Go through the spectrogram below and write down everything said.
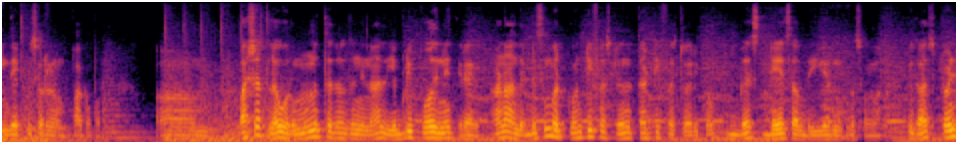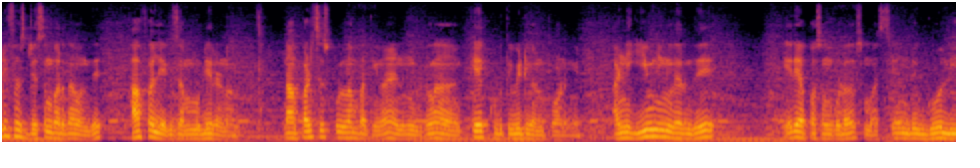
இந்த எபிசோடில் நம்ம பார்க்க போகிறோம் வருஷத்தில் ஒரு முந்நூற்றஞ்சு நாள் எப்படி போகுதுன்னே தெரியாது. ஆனால் அந்த டிசம்பர் டுவெண்ட்டி ஃபஸ்ட்லேருந்து தேர்ட்டி ஃபஸ்ட் வரைக்கும் பெஸ்ட் டேஸ் ஆஃப் த இயர்னு கூட சொல்லலாம். பிகாஸ் டுவெண்ட்டி ஃபஸ்ட் டிசம்பர் தான் வந்து ஹாஃப் அலி எக்ஸாம் முடிகிற நாள். நான் படித்த ஸ்கூல்லாம் பார்த்தீங்கன்னா எங்களுக்கெல்லாம் கேக் கொடுத்து வீட்டுக்கு அனுப்புவானுங்க. அன்றைக்கி ஈவினிங்லேருந்து ஏரியா பசங்க கூட சும்மா சேர்ந்து கோலி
